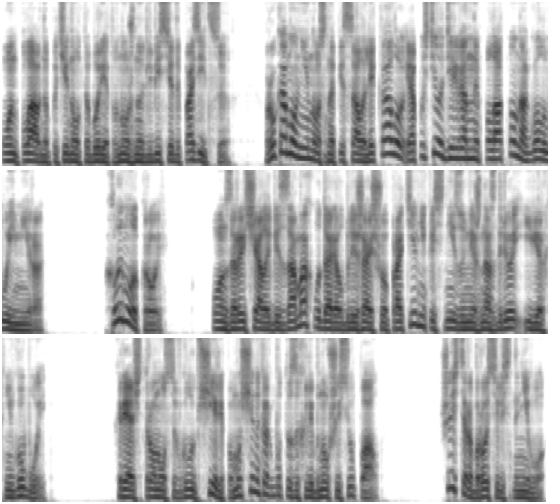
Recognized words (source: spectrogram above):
Он плавно потянул табурет в нужную для беседы позицию. Рука молниеносно писала лекалу и опустила деревянное полотно на голову Эмира. Хлынула кровь. Он зарычал и без замаха ударил ближайшего противника снизу между ноздрёй и верхней губой. Хрящ тронулся вглубь черепа, мужчина как будто захлебнувшись упал. Шестеро бросились на него.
